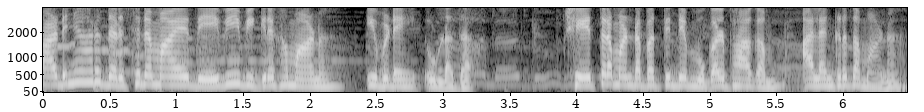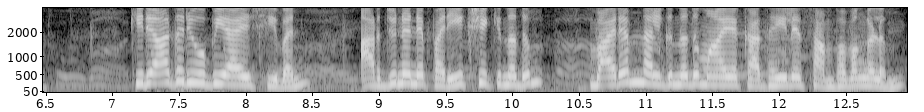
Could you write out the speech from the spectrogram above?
പടിഞ്ഞാറ് ദർശനമായ ദേവീ വിഗ്രഹമാണ് ഇവിടെ ഉള്ളത്. ക്ഷേത്രമണ്ഡപത്തിന്റെ മുകൾ ഭാഗം അലങ്കൃതമാണ് കിരാതരൂപിയായ ശിവൻ അർജുനനെ പരീക്ഷിക്കുന്നതും വരം നൽകുന്നതുമായ കഥയിലെ സംഭവങ്ങളും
